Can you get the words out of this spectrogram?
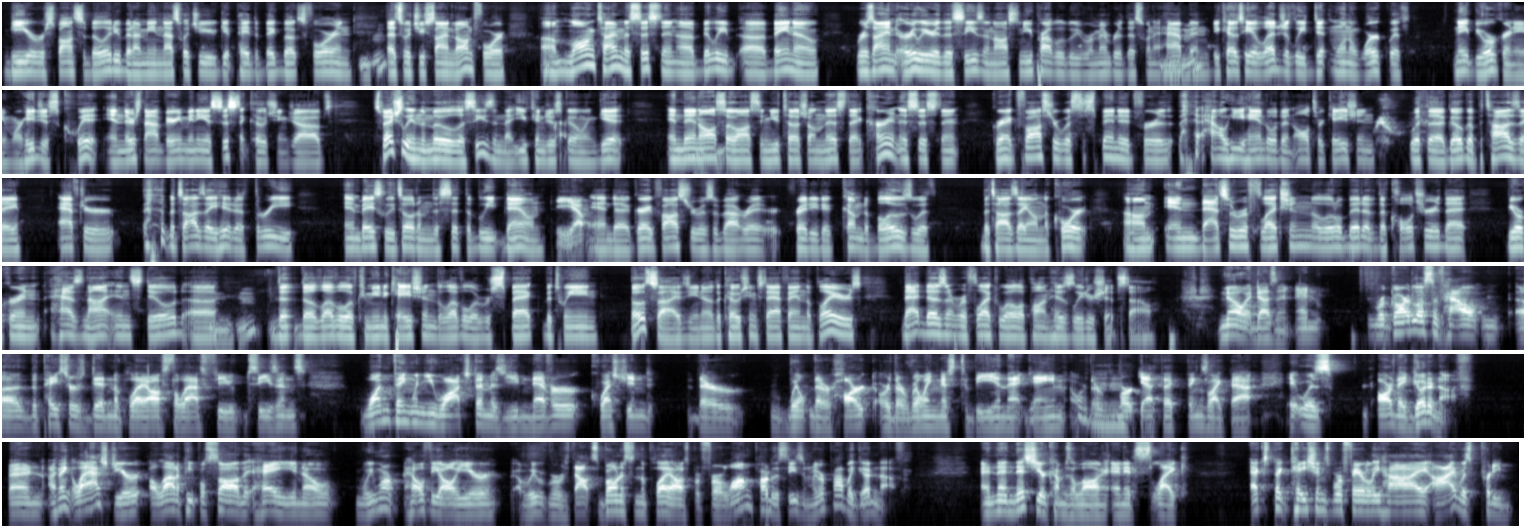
be your responsibility, but I mean that's what you get paid the big bucks for, and mm-hmm. that's what you signed on for. Um, longtime assistant uh, Billy uh, Bayno resigned earlier this season. Austin, you probably remember this when it mm-hmm. happened because he allegedly didn't want to work with Nate Bjorkgren anymore. He just quit, and there's not very many assistant coaching jobs, especially in the middle of the season, that you can just go and get. And then mm-hmm. also, Austin, you touch on this that current assistant Greg Foster was suspended for how he handled an altercation with uh, Goga Bitadze after Bitadze hit a three and basically told him to sit the bleep down. Yep. And uh, Greg Foster was about re- ready to come to blows with Bitadze on the court. Um, and that's a reflection a little bit of the culture that Bjorkgren has not instilled. Uh, mm-hmm. The the level of communication, the level of respect between both sides, you know, the coaching staff and the players that doesn't reflect well upon his leadership style. No, it doesn't. And regardless of how uh, the Pacers did in the playoffs the last few seasons, one thing when you watch them is you never questioned their will, their heart or their willingness to be in that game or their mm-hmm. work ethic, things like that. It was, are they good enough? And I think last year, a lot of people saw that, hey, you know, we weren't healthy all year. We were without Sabonis in the playoffs, but for a long part of the season, we were probably good enough. And then this year comes along, and it's like expectations were fairly high. I was pretty,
